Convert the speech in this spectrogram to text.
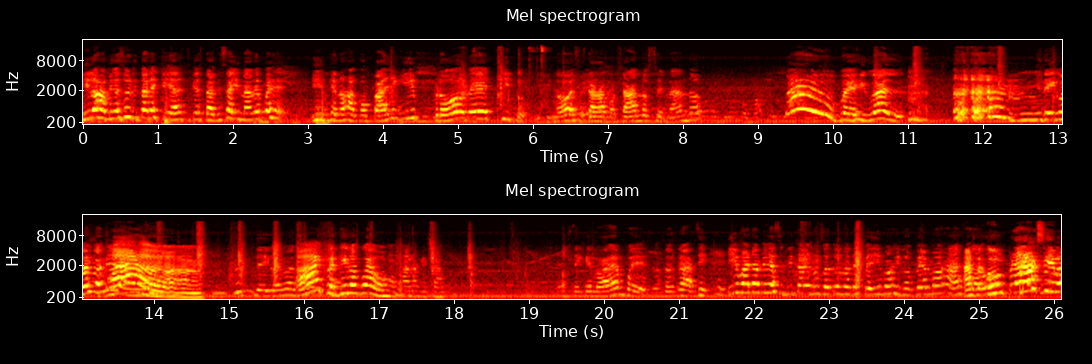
Y los amigos suscriptores que ya que están desayunando, pues, y que nos acompañen y provechito. Y si no, están almorzando, cenando, ¡wow! pues igual. De igual manera. De igual manera. ¡Ay, perdí los huevos! Ah, no, aquí están. Este, que lo hagan, pues nosotros así. Y bueno, amigos suscriptores, nosotros nos despedimos y nos vemos hasta, ¡Hasta un próximo!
